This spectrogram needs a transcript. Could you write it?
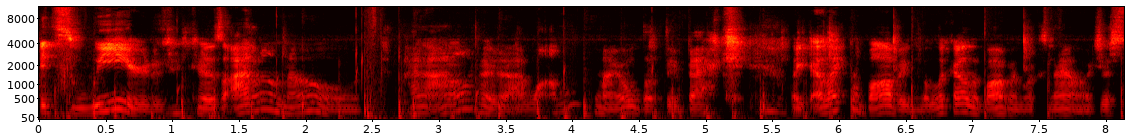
It's weird, because I don't know. I, don't know if I, I, want, I want my old update back. like, I like the bobbing, but look how the bobbing looks now. It just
